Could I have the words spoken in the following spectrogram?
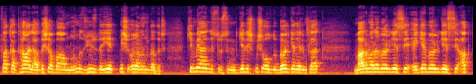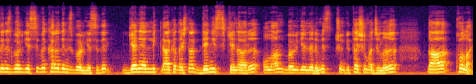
Fakat hala dışa bağımlılığımız %70 oranındadır. Kimya endüstrisinin gelişmiş olduğu bölgelerimizler Marmara bölgesi, Ege bölgesi, Akdeniz bölgesi ve Karadeniz bölgesidir. Genellikle arkadaşlar deniz kenarı olan bölgelerimiz çünkü taşımacılığı daha kolay.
